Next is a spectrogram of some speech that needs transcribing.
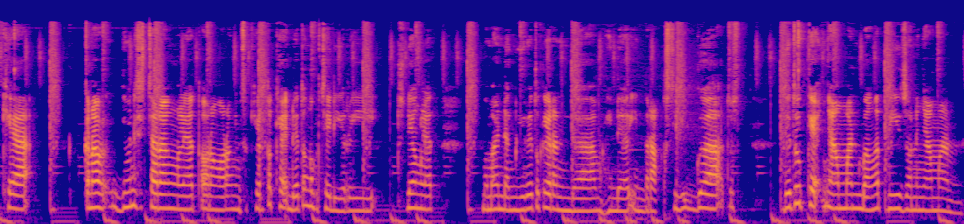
Kayak kenapa gimana sih cara ngelihat orang-orang insecure tuh kayak dia tuh nggak percaya diri. Terus dia ngeliat memandang diri tuh kayak rendah menghindari interaksi juga. Terus dia tuh kayak nyaman banget di zona nyaman.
